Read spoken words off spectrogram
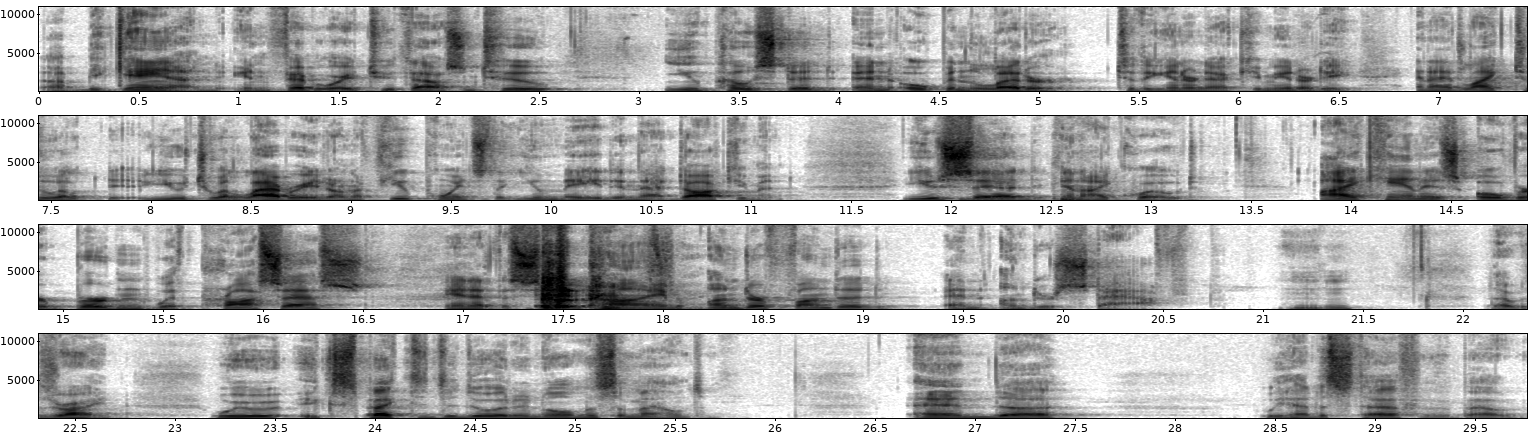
uh, began in February 2002, you posted an open letter to the internet community, and I'd like to, uh, you to elaborate on a few points that you made in that document. You said, and I quote, ICANN is overburdened with process and at the same time underfunded and understaffed. Mm-hmm. That was right we were expected to do an enormous amount, and uh, we had a staff of about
